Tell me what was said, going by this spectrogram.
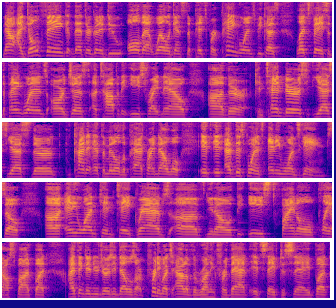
Now I don't think that they're going to do all that well against the Pittsburgh Penguins because let's face it, the Penguins are just atop of the East right now. Uh, they're contenders. Yes, yes, they're kind of at the middle of the pack right now. Well, it, it, at this point, it's anyone's game. So uh, anyone can take grabs of you know the East final playoff spot, but I think the New Jersey Devils are pretty much out of the running for that. It's safe to say, but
